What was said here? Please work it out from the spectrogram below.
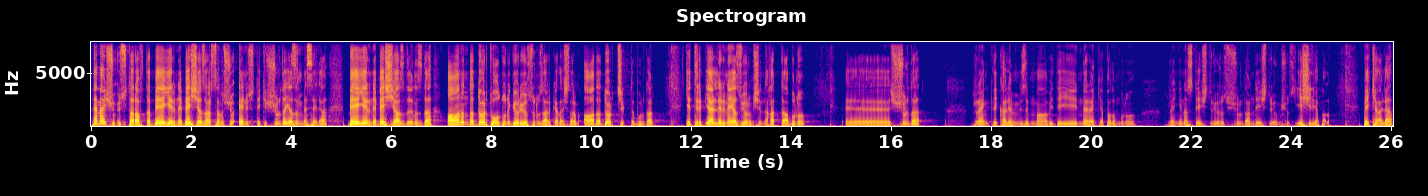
Hemen şu üst tarafta B yerine 5 yazarsanız şu en üstteki şurada yazın mesela. B yerine 5 yazdığınızda A'nın da 4 olduğunu görüyorsunuz arkadaşlarım. A'da 4 çıktı buradan. Getirip yerlerine yazıyorum şimdi. Hatta bunu ee, şurada renkli kalemimizi mavi değil ne renk yapalım bunu? Rengi nasıl değiştiriyoruz? Şuradan değiştiriyormuşuz. Yeşil yapalım. Pekala.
